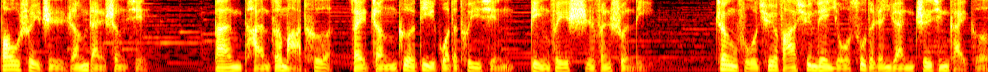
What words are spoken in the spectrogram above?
包税制仍然盛行，但坦泽马特在整个帝国的推行并非十分顺利。政府缺乏训练有素的人员执行改革，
